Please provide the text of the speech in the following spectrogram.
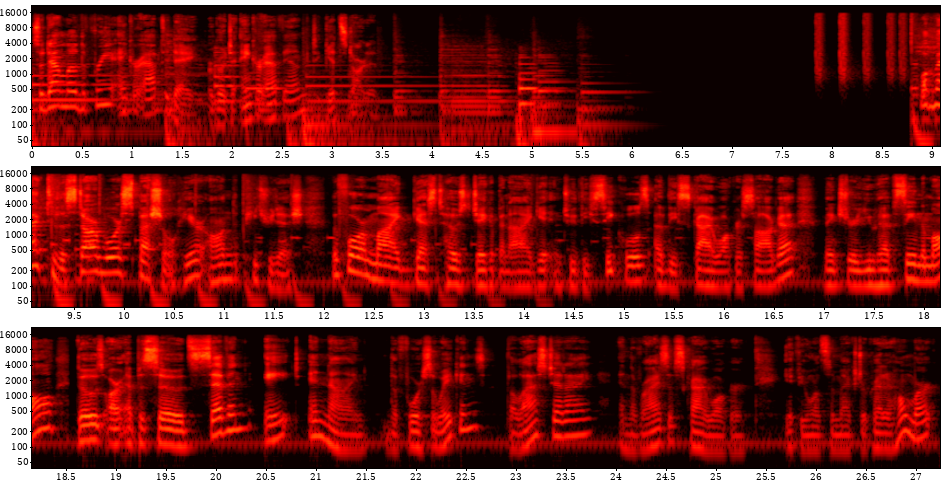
So download the free Anchor app today or go to Anchor FM to get started. Welcome back to the Star Wars special here on the Pitre Dish. Before my guest host Jacob and I get into the sequels of the Skywalker saga, make sure you have seen them all. Those are episodes 7, 8, and 9 The Force Awakens, The Last Jedi, and The Rise of Skywalker. If you want some extra credit homework,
